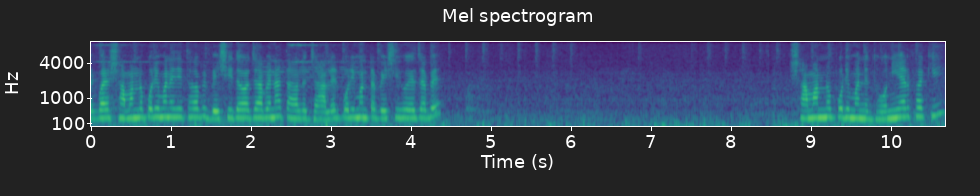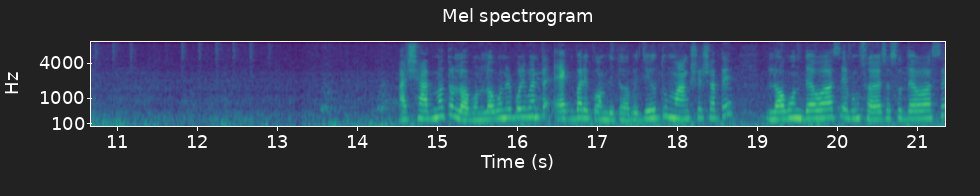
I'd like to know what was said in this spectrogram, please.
একবারে সামান্য পরিমাণে দিতে হবে, বেশি দেওয়া যাবে না, তাহলে ঝালের পরিমাণটা বেশি হয়ে যাবে। সামান্য পরিমাণে ধনিয়ার ফাঁকি। আর স্বাদ মতো লবণ। লবণের পরিমাণটা একবারে কম দিতে হবে। যেহেতু মাংসের সাথে লবণ দেওয়া আছে এবং সয়া সসও দেওয়া আছে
